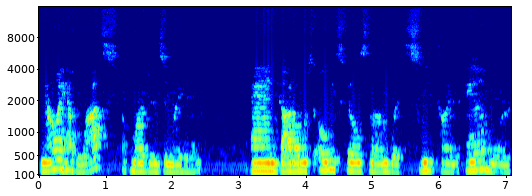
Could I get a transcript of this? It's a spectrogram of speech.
now I have lots of margins in my day. And God almost always fills them with sweet time with Him or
